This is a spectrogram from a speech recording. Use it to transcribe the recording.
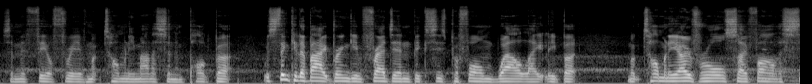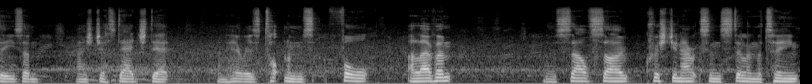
It's a midfield three of McTominay, Maddison, and Pogba. Was thinking about bringing Fred in because he's performed well lately, but McTominay overall so far this season has just edged it. And here is Tottenham's full 11. Lo Celso, Christian Eriksen still in the team.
